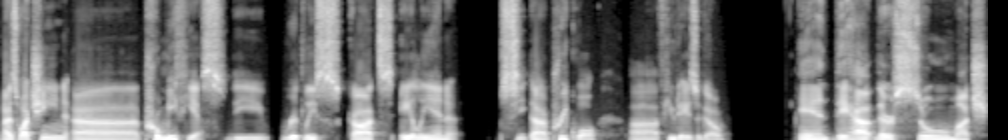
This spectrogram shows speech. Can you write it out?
I was watching uh, Prometheus, the Ridley Scott's Alien se- uh, prequel, uh, a few days ago, and they have there's so much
